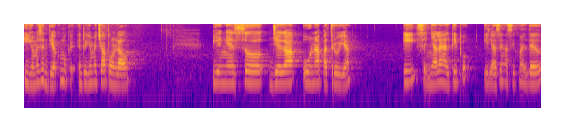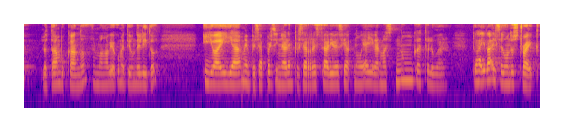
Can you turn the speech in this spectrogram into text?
Y yo me sentía como que... Entonces yo me echaba para un lado. Y en eso llega una patrulla. Y señalan al tipo. Y le hacen así con el dedo. Lo estaban buscando. El man había cometido un delito y yo ahí ya me empecé a persignar, empecé a rezar y decía, no voy a llegar más nunca a este lugar. Entonces ahí va el segundo strike.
